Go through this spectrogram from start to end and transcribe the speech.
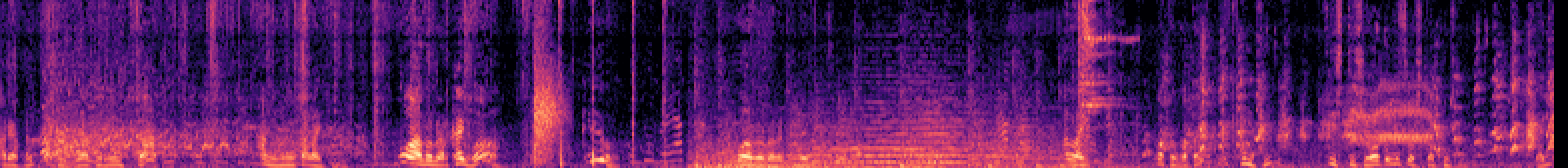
আর, এখন এত রেল চাপ। আমি চালাইতে দিই বোয়াজন আর খাইব? কি বোয়াজন আর খুলে দিচ্ছি আল্লাহ কত কথা শুনছি। সৃষ্টি সেবা করলে চেষ্টা খুশি। তাই না?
